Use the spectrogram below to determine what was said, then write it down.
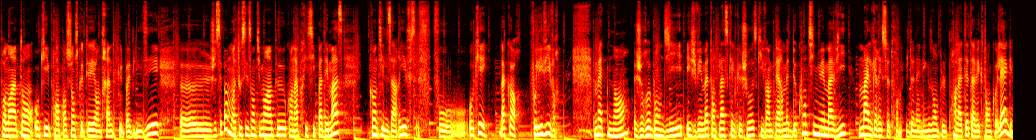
pendant un temps, ok, prends conscience que tu es en train de culpabiliser. Je sais pas moi, tous ces sentiments un peu qu'on n'apprécie pas des masses, quand ils arrivent, faut, ok, d'accord, faut les vivre. Maintenant, je rebondis et je vais mettre en place quelque chose qui va me permettre de continuer ma vie malgré ce trauma. Je donne un exemple. Prends la tête avec ton collègue.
